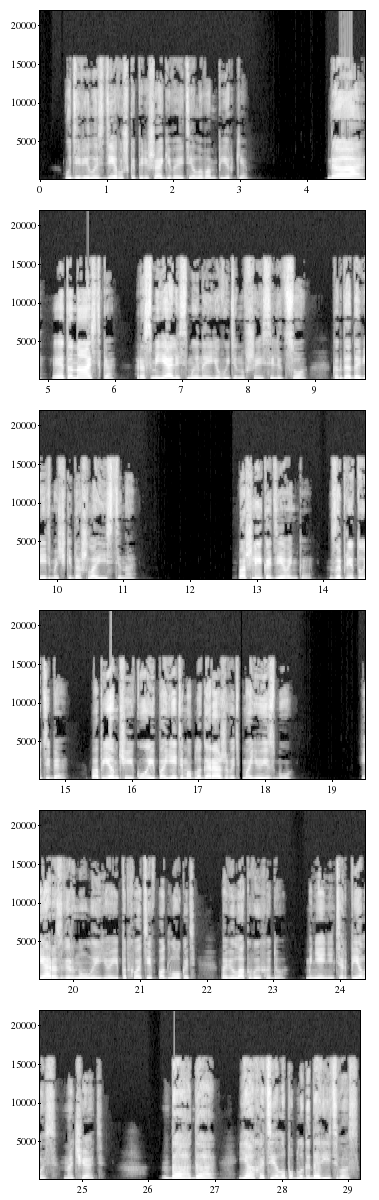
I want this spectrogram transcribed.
— удивилась девушка, перешагивая тело вампирки. «Да, это Настя!» — рассмеялись мы на ее вытянувшееся лицо, когда до ведьмочки дошла истина. «Пошли-ка, девонька, заплету тебя, попьем чайку и поедем облагораживать мою избу». Я развернула ее и, подхватив под локоть, повела к выходу. Мне не терпелось начать. «Да, да, я хотела поблагодарить вас»,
